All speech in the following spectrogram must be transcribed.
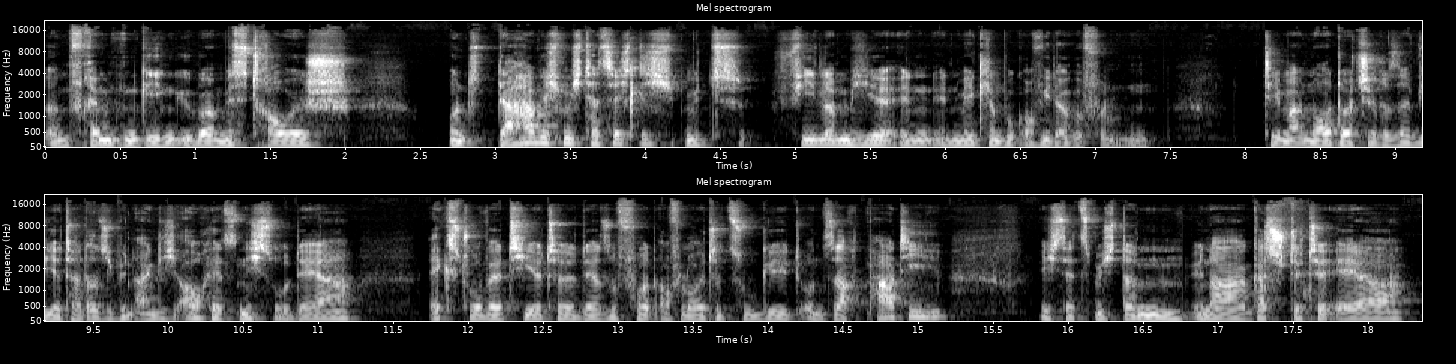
ähm, Fremden gegenüber misstrauisch. Und da habe ich mich tatsächlich mit vielem hier in, in Mecklenburg auch wiedergefunden. Thema Norddeutsche reserviert hat. Also ich bin eigentlich auch jetzt nicht so der Extrovertierte, der sofort auf Leute zugeht und sagt Party. Ich setze mich dann in einer Gaststätte eher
